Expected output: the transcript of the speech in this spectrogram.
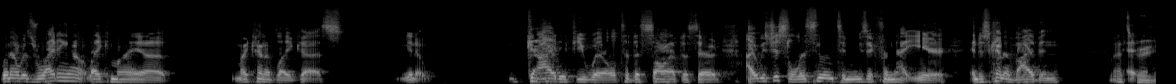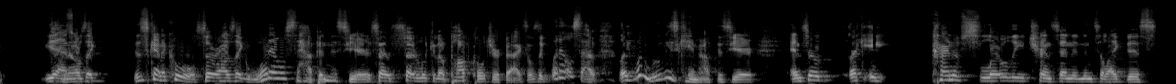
when I was writing out like my uh my kind of like uh you know guide if you will to the Saw episode, I was just listening to music from that year and just kind of vibing. That's Uh, great. Yeah, and I was like, this is kind of cool. So I was like, what else happened this year? So I started looking up pop culture facts. I was like, what else happened? Like, what movies came out this year? And so, like, it kind of slowly transcended into like this,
